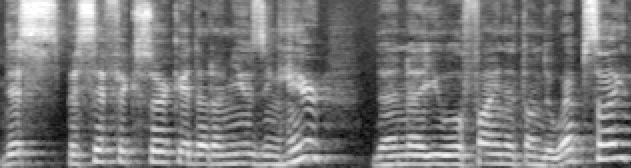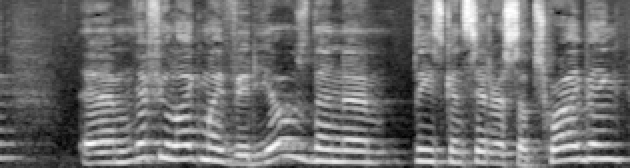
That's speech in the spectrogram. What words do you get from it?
this specific circuit that I'm using here then uh, you will find it on the website um, if you like my videos, then um, please consider subscribing.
